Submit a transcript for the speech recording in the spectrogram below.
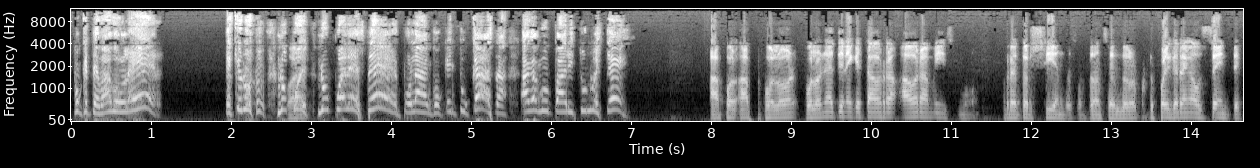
porque te va a doler. Es que no, no, puede, no puede ser, Polanco, que en tu casa hagan un par y tú no estés. A, Polonia tiene que estar ahora, mismo retorciéndose entonces el dolor porque fue el gran ausente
